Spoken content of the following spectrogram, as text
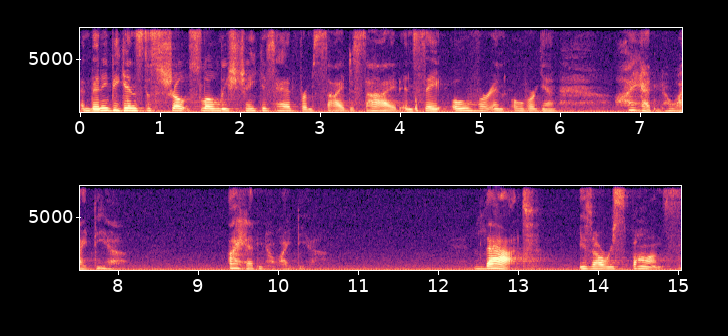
and then he begins to slowly shake his head from side to side and say over and over again, I had no idea. I had no idea. That is our response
